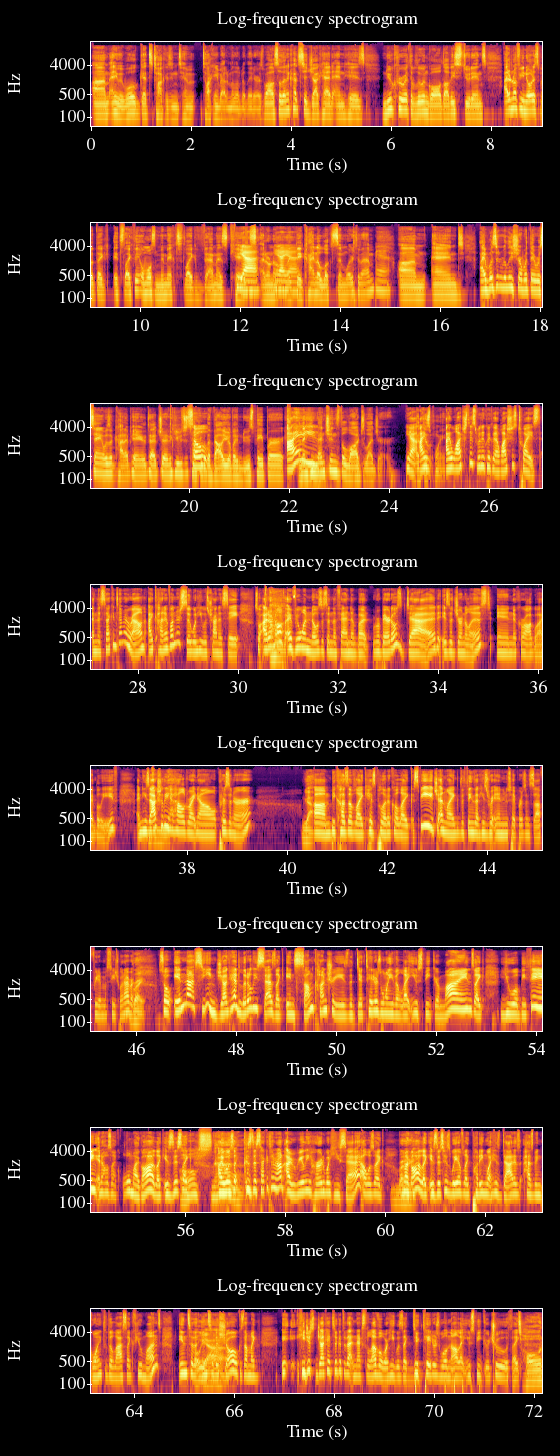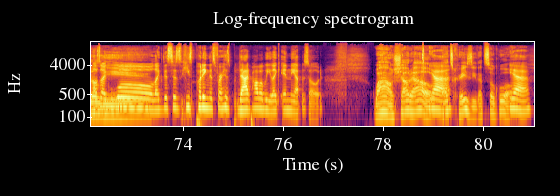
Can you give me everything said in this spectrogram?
um anyway we'll get to talking to him talking about him a little bit later as well so then it cuts to jughead and his new crew at the blue and gold all these students i don't know if you noticed but like it's like they almost mimicked like them as kids Yeah. i don't know Yeah, like yeah. they kind of looked similar to them Yeah. Um, and I wasn't really sure what they were saying. I wasn't kind of paying attention. He was just So- talking about the value of like newspaper. I and then he mentions the Lodge Ledger. Yeah, At I this point. I watched this really quickly. I watched this twice, and the second time around, I kind of understood what he was trying to say. So I don't know if Uh-huh. everyone knows this in the fandom, but Roberto's dad is a journalist in Nicaragua, I believe, and he's actually Mm. held right now prisoner Yeah. um because of like his political like speech and like the things that he's written in newspapers and stuff freedom of speech whatever Right. so in that scene jughead literally says like in some countries the dictators won't even let you speak your minds like you will be thing and i was like oh my god like is this like Oh, i was like because the second time around i really heard what he said i was like oh my god like is this his way of like putting what his dad is, has been going through the last like few months into the Oh, into yeah. the show because i'm like it, it- he just Jughead took it to that next level where he was like dictators will not let you speak your truth like totally. I was like whoa like this is he's putting this for his dad probably like in the episode Wow, shout out. Yeah. That's crazy. That's so cool. yeah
